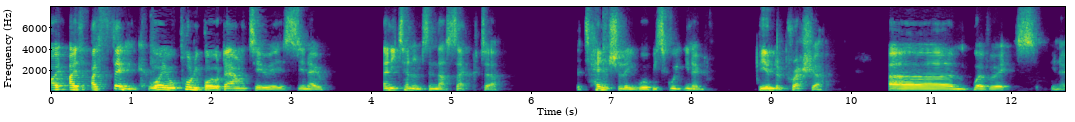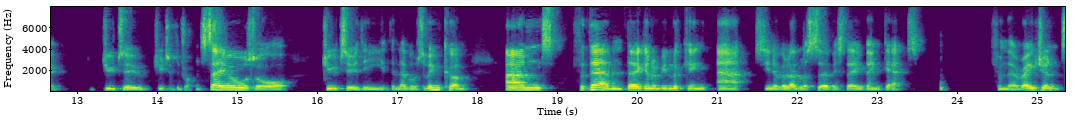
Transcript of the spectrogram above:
I, I, I think what it will probably boil down to is, you know, any tenants in that sector potentially will be sque- you know, be under pressure, um, whether it's, you know, due to due to the drop in sales or due to the the levels of income and for them, they're going to be looking at you know the level of service they then get from their agent,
